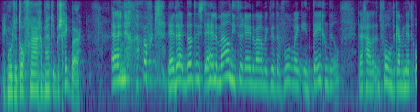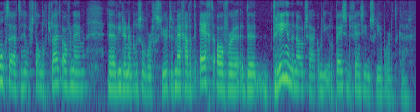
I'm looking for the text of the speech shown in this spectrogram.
Ik moet u toch vragen, bent u beschikbaar? Uh, nou, nee, dat is helemaal niet de reden waarom ik dit naar voren breng. Integendeel, daar gaat het volgende kabinet ongetwijfeld een heel verstandig besluit over nemen. Uh, wie er naar Brussel wordt gestuurd. Dus mij gaat het echt over de dringende noodzaak om die Europese defensieindustrie op orde te krijgen.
